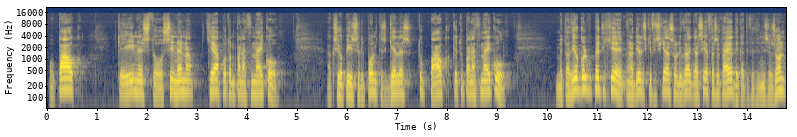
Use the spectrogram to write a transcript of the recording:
ο ΠΑΟΚ και είναι στο συν 1 και από τον Παναθηναϊκό. Αξιοποίησε λοιπόν τις γκέλες του ΠΑΟΚ και του Παναθηναϊκού. Με τα δύο γκολ που πέτυχε εναντίον της Κυφυσιάς, ο Λιβέας Γκαρσία έφτασε τα 11 τη φετινή σεζόν.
